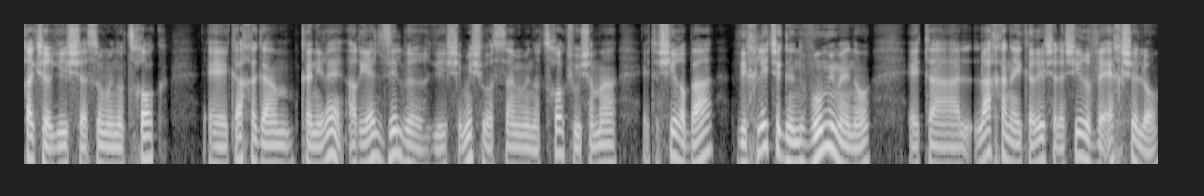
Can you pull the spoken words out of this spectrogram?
יצחק שהרגיש שעשו ממנו צחוק, אה, ככה גם כנראה אריאל זילבר הרגיש שמישהו עשה ממנו צחוק כשהוא שמע את השיר הבא, והחליט שגנבו ממנו את הלחן העיקרי של השיר ואיך שלא,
